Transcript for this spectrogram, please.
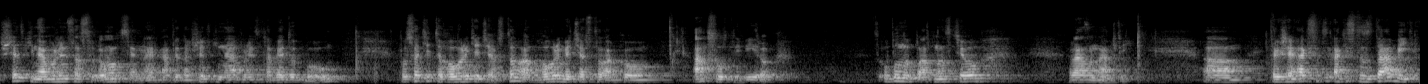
všetky náboženstva sú rovnocenné a teda všetky náboženstva vedú k Bohu, v podstate to hovoríte často, alebo hovoríme často ako absolútny výrok. S úplnou platnosťou raz a navždy. A, takže ak sa, ak sa to zdá byť a,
